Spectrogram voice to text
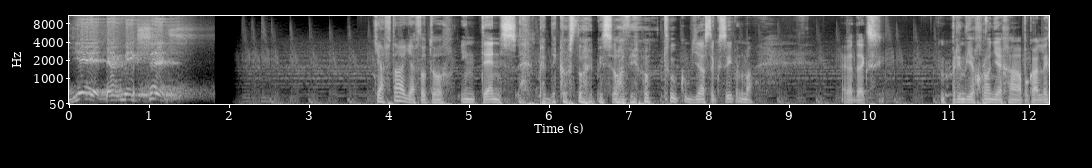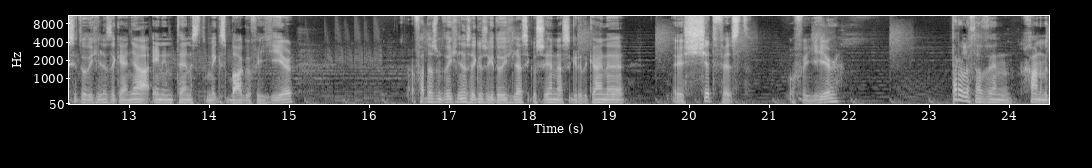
Yeah, that makes sense. Και αυτά για αυτό το intense 50 επεισόδιο του κουμπιά στο ξύπνημα. Ε, εντάξει, πριν δύο χρόνια είχα αποκαλέσει το 2019 an intense mixed bug of a year φαντάζομαι το 2020 και το 2021 συγκριτικά είναι shitfest of a year. Παρ' όλα αυτά δεν χάνουμε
